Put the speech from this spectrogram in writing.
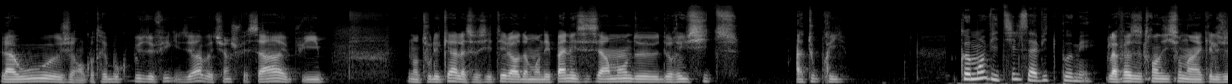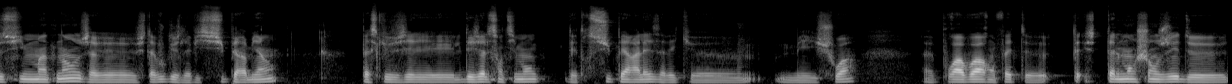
Là où j'ai rencontré beaucoup plus de filles qui disaient ah, bah tiens, je fais ça, et puis dans tous les cas, la société leur demandait pas nécessairement de, réussite à tout prix. Comment vit-il sa vie de paumé? La phase de transition dans laquelle je suis maintenant, je, t'avoue que je la vis super bien, parce que j'ai déjà le sentiment d'être super à l'aise avec euh, mes choix, euh, pour avoir en fait euh, tellement changé de,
